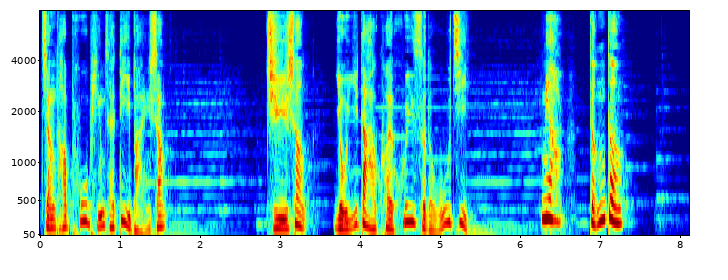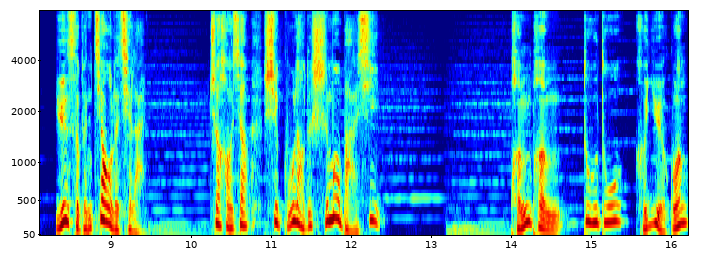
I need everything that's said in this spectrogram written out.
将它铺平在地板上。纸上有一大块灰色的污迹。喵，等等！约瑟芬叫了起来：“这好像是古老的石墨把戏。”鹏鹏、多多和月光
